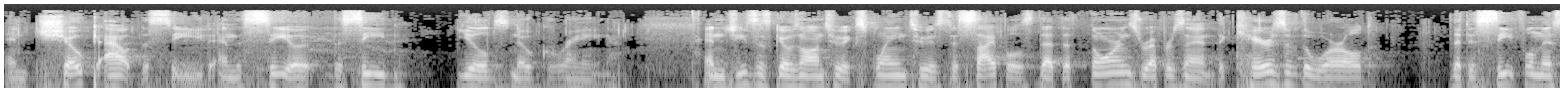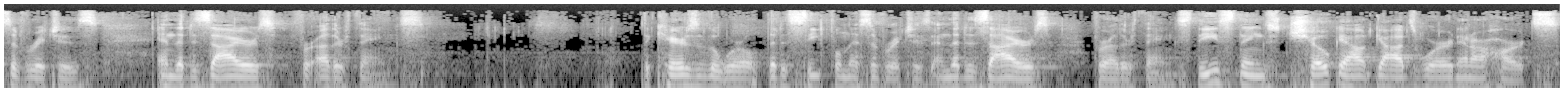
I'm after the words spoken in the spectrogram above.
and choke out the seed, and the seed, the seed yields no grain. And Jesus goes on to explain to his disciples that the thorns represent the cares of the world, the deceitfulness of riches, and the desires for other things. The cares of the world, the deceitfulness of riches, and the desires for other things. These things choke out God's word in our hearts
